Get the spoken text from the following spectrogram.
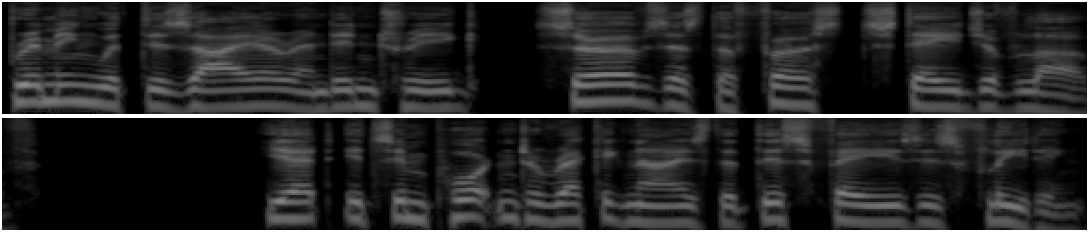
brimming with desire and intrigue, serves as the first stage of love. Yet it's important to recognize that this phase is fleeting,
